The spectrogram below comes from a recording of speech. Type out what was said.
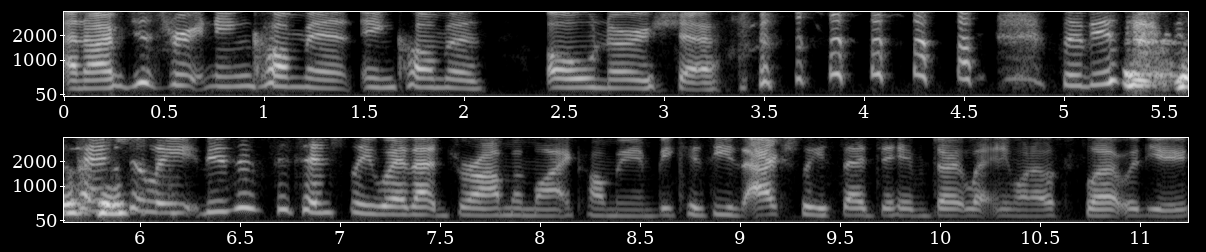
And I've just written in comment in commas, Oh no, chef. so this is potentially this is potentially where that drama might come in because he's actually said to him, "Don't let anyone else flirt with you,"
